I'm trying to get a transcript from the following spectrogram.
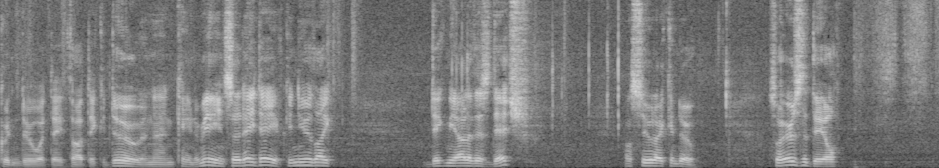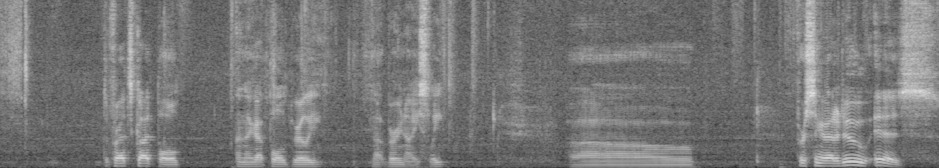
couldn't do what they thought they could do and then came to me and said, hey Dave, can you like dig me out of this ditch? I'll see what I can do. So here's the deal. The frets got pulled and they got pulled really not very nicely. Uh, first thing I got to do is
